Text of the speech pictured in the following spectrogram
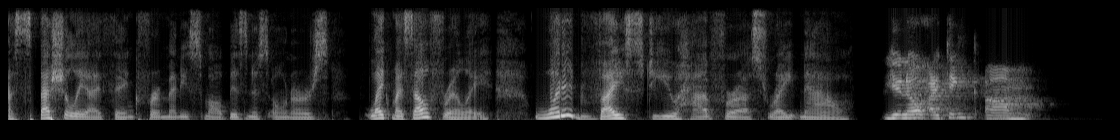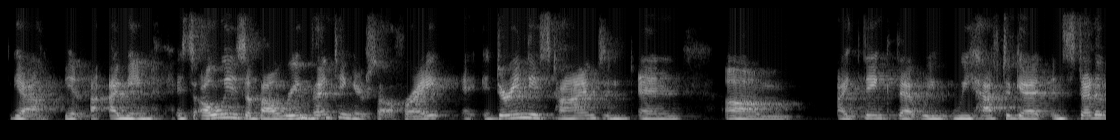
especially, I think, for many small business owners like myself. Really, what advice do you have for us right now? You know, I think um, yeah you know i mean it's always about reinventing yourself right during these times and and um, i think that we we have to get instead of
